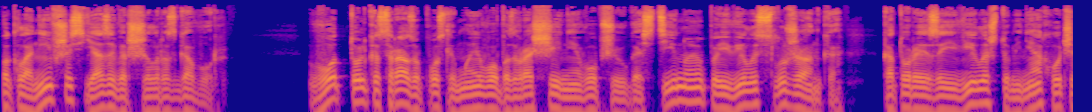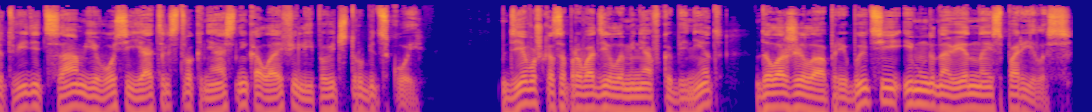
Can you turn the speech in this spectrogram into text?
Поклонившись, я завершил разговор. Вот только сразу после моего возвращения в общую гостиную появилась служанка, которая заявила, что меня хочет видеть сам его сиятельство князь Николай Филиппович Трубецкой. Девушка сопроводила меня в кабинет, доложила о прибытии и мгновенно испарилась.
